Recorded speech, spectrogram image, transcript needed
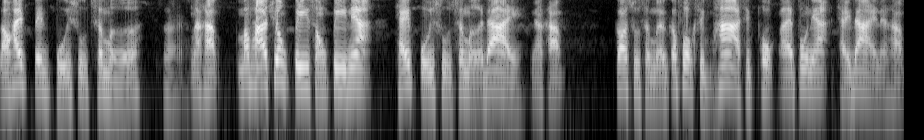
เราให้เป็นปุ๋ยสูตรเสมอใช่นะครับมะพร้าวช่วงปีสองปีเนี่ย ใช้ปุ๋ยสูตรเสมอได้นะครับ ก็สูตรเสมอก็พวกสิบห้าสิบหกอะไรพวกเนี้ยใช้ได้นะครับ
